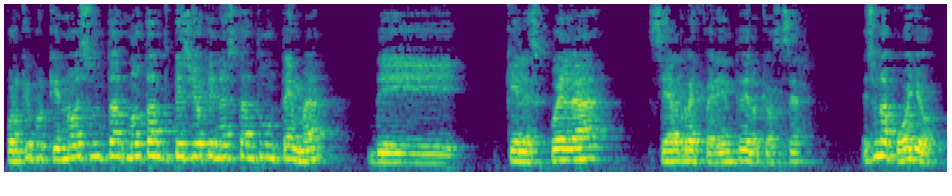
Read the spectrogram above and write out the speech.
¿Por qué? Porque no es un tan, no tanto, pienso yo que no es tanto un tema de que la escuela sea el referente de lo que vas a hacer. Es un apoyo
